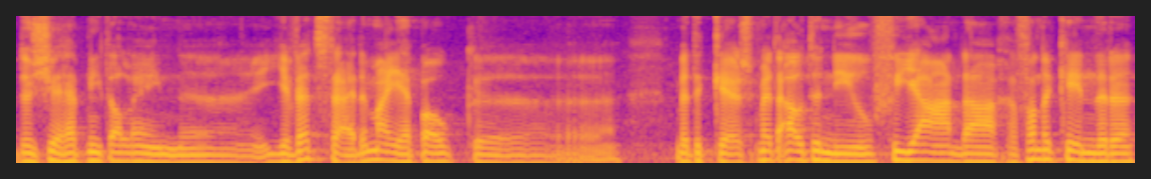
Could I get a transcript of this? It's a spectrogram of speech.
dus je hebt niet alleen eh, je wedstrijden, maar je hebt ook eh, met de kerst, met oud en nieuw, verjaardagen van de kinderen.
